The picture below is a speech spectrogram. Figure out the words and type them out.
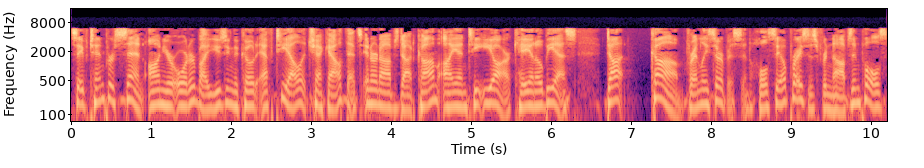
Save 10% on your order by using the code FTL at checkout. That's interknobs.com, I N T E R K N O B S dot com. Friendly service and wholesale prices for knobs and poles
